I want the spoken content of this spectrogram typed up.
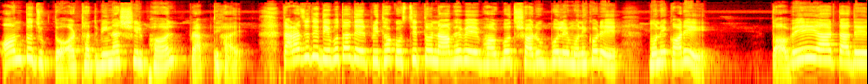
অন্তযুক্ত অর্থাৎ বিনাশশীল ফল প্রাপ্তি হয়। তারা যদি দেবতাদের পৃথক অস্তিত্ব না ভেবে ভগবত স্বরূপ বলে মনে করে মনে করে তবে আর তাদের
